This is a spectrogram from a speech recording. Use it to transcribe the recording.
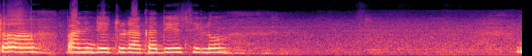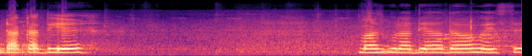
তো পানি দিয়ে একটু ডাকা দিয়েছিল। ডাকা দিয়ে মাছগুলা দেওয়া দেওয়া হয়েছে।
